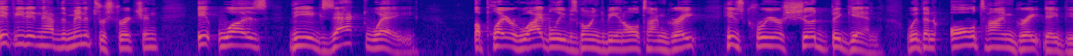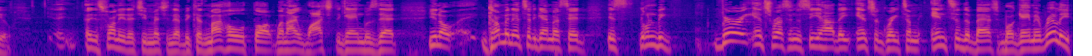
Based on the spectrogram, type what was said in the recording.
if he didn't have the minutes restriction. It was the exact way a player who I believe is going to be an all time great, his career should begin with an all time great debut it's funny that you mentioned that because my whole thought when I watched the game was that, you know, coming into the game, I said it's going to be very interesting to see how they integrate him into the basketball game. And really,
